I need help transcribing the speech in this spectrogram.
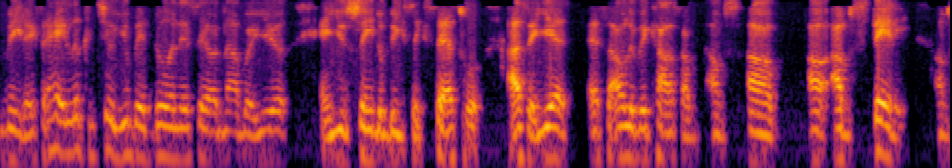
me. They say, "Hey, look at you! You've been doing this here a number of years, and you seem to be successful." I say, "Yes, that's only because I'm I'm um, I'm steady. I'm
